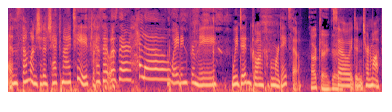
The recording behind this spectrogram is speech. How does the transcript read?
and someone should have checked my teeth because it was there, hello, waiting for me. We did go on a couple more dates though, Okay, good. so it didn't turn them off.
